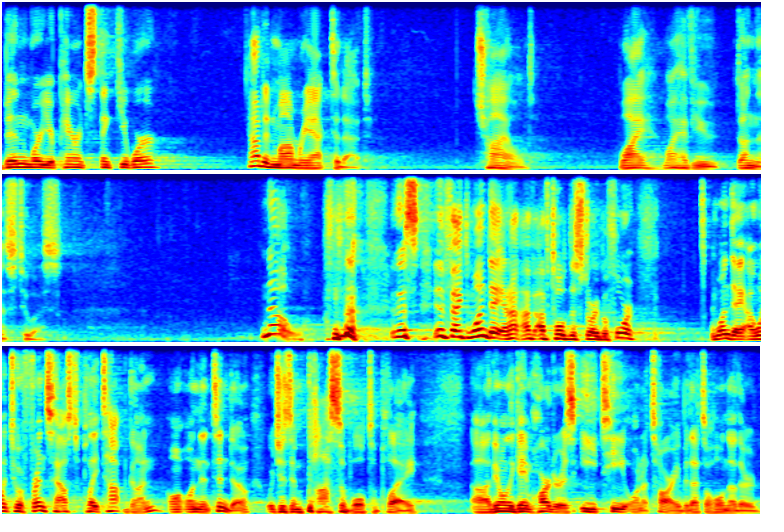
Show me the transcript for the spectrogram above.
been where your parents think you were? How did mom react to that? Child, why, why have you done this to us? No. this, in fact, one day, and I've, I've told this story before, one day I went to a friend's house to play Top Gun on, on Nintendo, which is impossible to play. Uh, the only game harder is E.T. on Atari, but that's a whole nother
